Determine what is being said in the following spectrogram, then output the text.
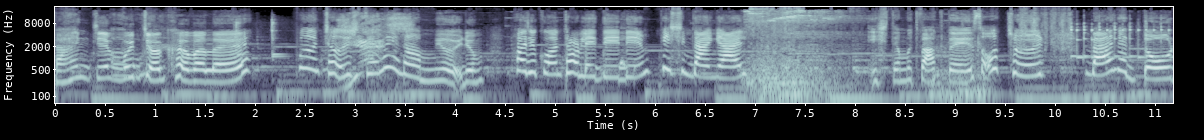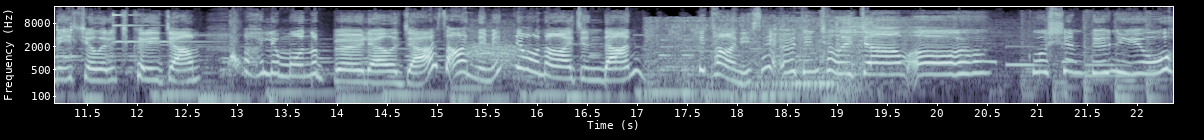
Bence bu çok havalı. Bunun çalıştığına inanmıyorum. Hadi kontrol edelim. Peşimden gel. İşte mutfaktayız. Otur. Ben de doğru eşyaları çıkaracağım. Ah, limonu böyle alacağız. Annemin limon ağacından. Bir tanesini ödünç alacağım. Ah, kuşum dönüyor.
